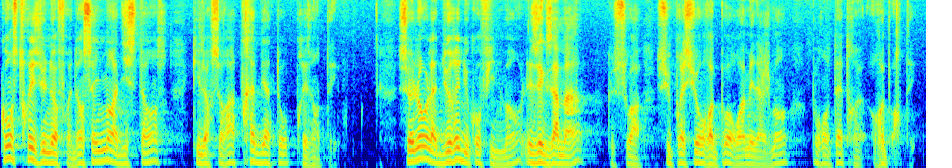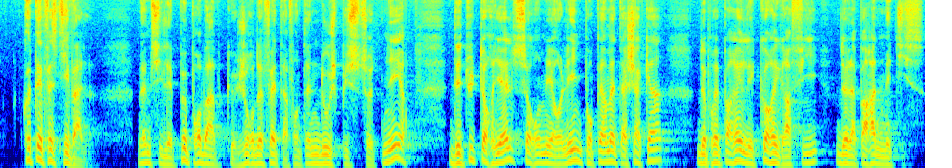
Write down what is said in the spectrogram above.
construisent une offre d'enseignement à distance qui leur sera très bientôt présentée. Selon la durée du confinement, les examens, que ce soit suppression, report ou aménagement, pourront être reportés. Côté festival, même s'il est peu probable que jour de fête à Fontaine-Douche puisse se tenir, des tutoriels seront mis en ligne pour permettre à chacun de préparer les chorégraphies de la parade métisse.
